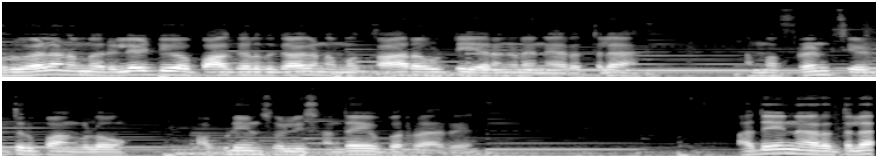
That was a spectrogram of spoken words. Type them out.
ஒருவேளை நம்ம ரிலேட்டிவை பார்க்குறதுக்காக நம்ம காரை விட்டு இறங்கின நேரத்தில் நம்ம ஃப்ரெண்ட்ஸ் எடுத்திருப்பாங்களோ அப்படின்னு சொல்லி சந்தேகப்படுறாரு. அதே நேரத்தில்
